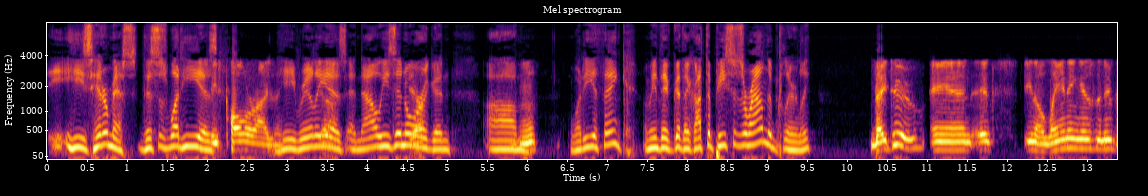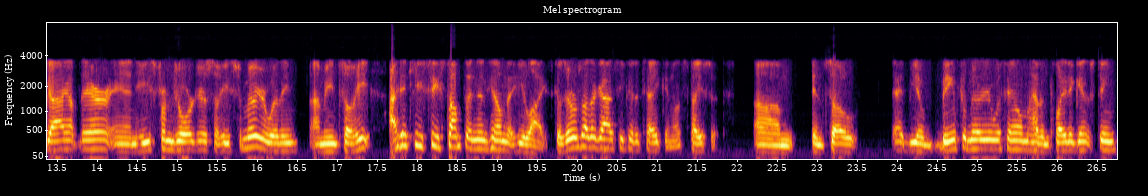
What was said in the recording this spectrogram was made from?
he's hit or miss. This is what he is. He's polarizing. He really Yeah. is. And now he's in Oregon. Um, Mm-hmm. What do you think? I mean, they've got, they got the pieces around them clearly. They do, and it's you know Lanning is the new guy up there, and he's from Georgia, so he's familiar with him. I mean, so he, I think he sees something in him that he likes because there was other guys he could have taken. Let's face it. Um, and so, uh, you know, being familiar with him, having played against him,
